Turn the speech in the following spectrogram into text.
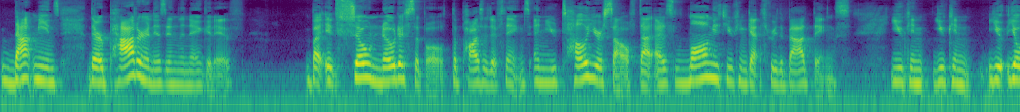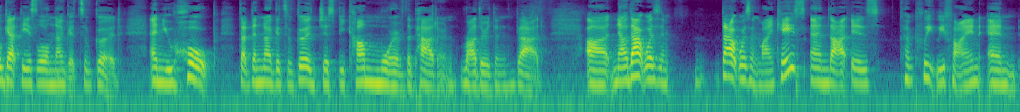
that means their pattern is in the negative but it's so noticeable the positive things. And you tell yourself that as long as you can get through the bad things you can you can you you'll get these little nuggets of good. And you hope that the nuggets of good just become more of the pattern rather than bad. Uh, now that wasn't that wasn't my case and that is completely fine. And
